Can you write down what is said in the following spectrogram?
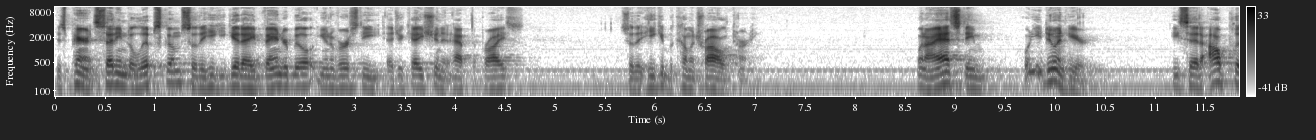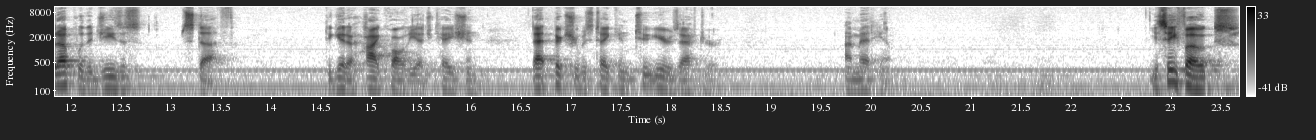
His parents sent him to Lipscomb so that he could get a Vanderbilt University education at half the price so that he could become a trial attorney. When I asked him, what are you doing here? He said, I'll put up with the Jesus stuff to get a high quality education. That picture was taken two years after I met him. You see, folks,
